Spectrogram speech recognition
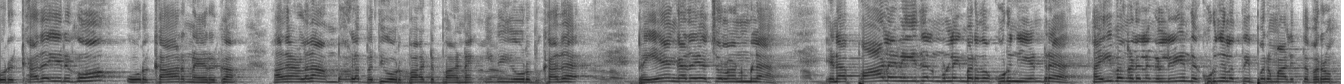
ஒரு கதை இருக்கும் ஒரு காரணம் இருக்கும். அதனால தான் அம்பாளை பற்றி ஒரு பாட்டு பாடினேன். இது ஒரு கதை. இப்போ ஏன் கதையை சொல்லணும்ல? ஏன்னா பாலை நெய்தல் முல்லை மரத குறிஞ்சி என்ற ஐவங்களிலும் இந்த குறிஞ்சலத்தை பெருமாளித்து வரும்.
